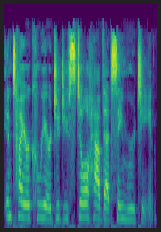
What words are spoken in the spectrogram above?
entire career, did you still have that same routine?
